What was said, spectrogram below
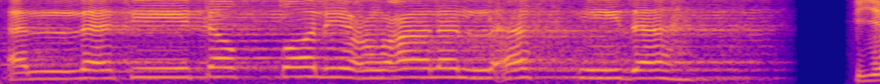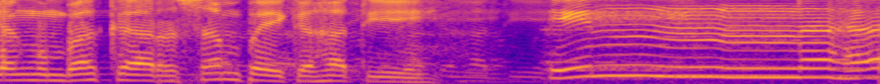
Allati tattali'u ala al-afidah. Yang membakar sampai ke hati. Innaha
